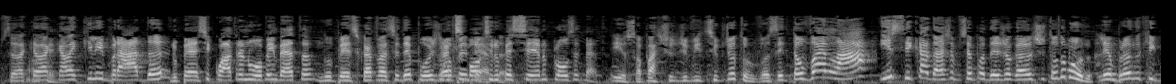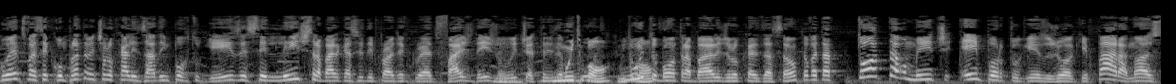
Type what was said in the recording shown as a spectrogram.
ser aquela, Ok. aquela equilibrada. No PS4 é no Open Beta. No PS4 vai ser depois do No Open Xbox Beta. e no PC no Closed Beta. Isso, a partir de 25 de outubro. Você então vai lá e se cadastra pra você poder jogar antes de todo mundo. Lembrando que Gwent vai ser completamente localizado em português. Excelente trabalho que a CD Projekt Red faz desde o Witcher 3. É Muito bom, muito muito bom. bom trabalho de localização. Então vai estar totalmente em português o jogo aqui para nós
